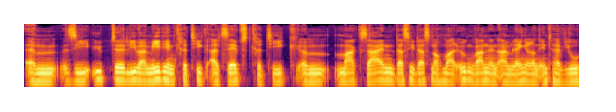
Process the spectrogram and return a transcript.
ähm, sie übte lieber Medienkritik als Selbstkritik. Ähm, mag sein, dass sie das nochmal irgendwann in einem längeren Interview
